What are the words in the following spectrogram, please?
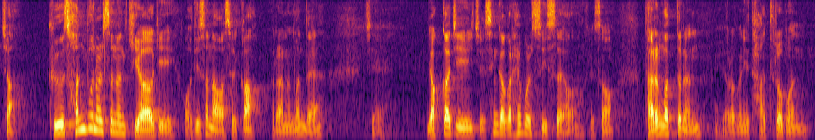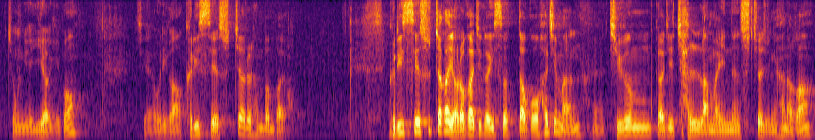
자, 그 선분을 쓰는 기하학이 어디서 나왔을까라는 건데 이제 몇 가지 이제 생각을 해볼 수 있어요. 그래서 다른 것들은 여러분이 다 들어본 종류의 이야기고 이제 우리가 그리스의 숫자를 한번 봐요. 그리스의 숫자가 여러 가지가 있었다고 하지만 예, 지금까지 잘 남아 있는 숫자 중에 하나가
